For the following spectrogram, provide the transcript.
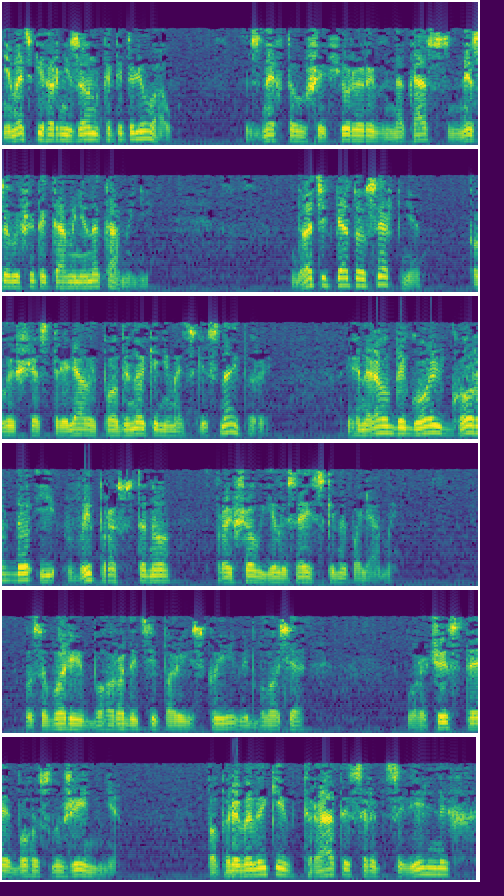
Німецький гарнізон капітулював, знехтовавши фюрерів наказ не залишити каменя на камені. 25 серпня коли ще стріляли поодинокі німецькі снайпери, генерал Деголь гордо і випростано пройшов Єлисейськими полями. У соборі Богородиці Паризької відбулося урочисте богослужіння. Попри великі втрати серед цивільних,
